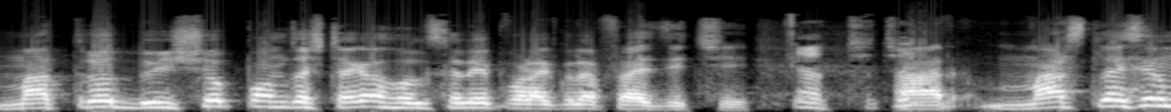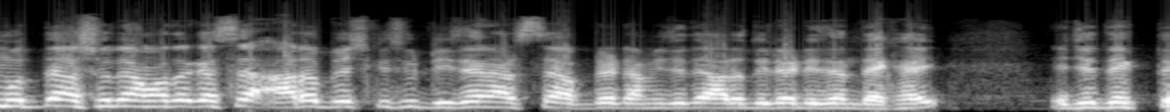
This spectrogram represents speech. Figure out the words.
মাত্র দুইশো পঞ্চাশ টাকা হোলসেলে প্রোডাক্টগুলো প্রাইস দিচ্ছি। আচ্ছা আচ্ছা। আর মার্সলাইসের মধ্যে আসলে আমাদের কাছে আরও বেশ কিছু ডিজাইন আসছে আপডেট আমি যদি আরও দুইটা ডিজাইন দেখাই এই যে দেখতে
